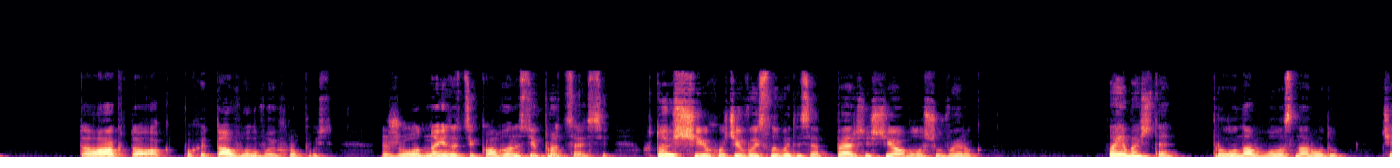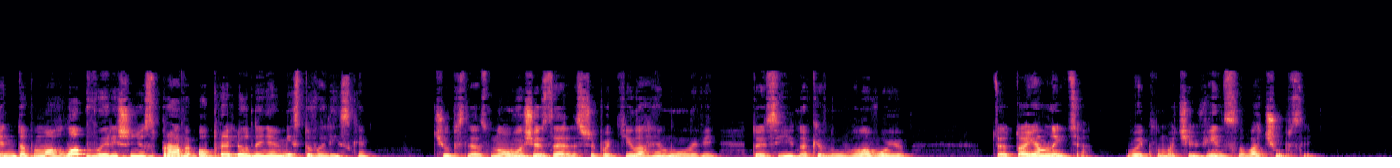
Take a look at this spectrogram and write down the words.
Так, так, похитав головою хропусь. Жодної зацікавленості в процесі. Хто ще хоче висловитися, перш ніж я оголошу вирок? Вибачте, пролунав голос народу, чи не допомогло б вирішенню справи оприлюднення в місту валізки? Чупсля знову щось зараз шепотіла Гемулеві, той згідно кивнув головою. Це таємниця, витлумачив він слова Чупслі.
